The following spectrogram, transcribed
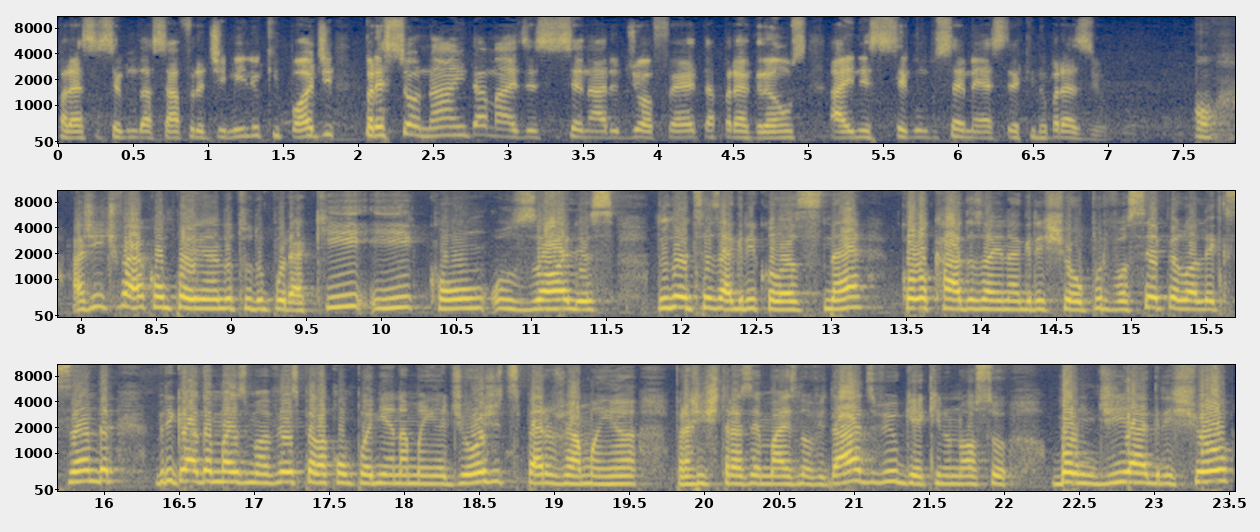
para essa segunda safra de milho que pode pressionar ainda mais esse cenário de oferta para grãos aí nesse segundo semestre aqui no Brasil. Bom, a gente vai acompanhando tudo por aqui e com os olhos do Notícias Agrícolas, né, colocados aí na AgriShow por você, pelo Alexander. Obrigada mais uma vez pela companhia na manhã de hoje. Te espero já amanhã para a gente trazer mais novidades, viu, Gui, aqui no nosso Bom Dia AgriShow.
